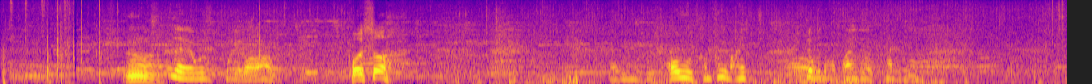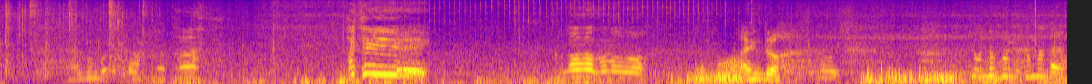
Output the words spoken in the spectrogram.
그래요. 응. 네, 오늘 거기가. 벌써 어우, 단풍이 많이, 그때보다 더 많이 들었어, 단풍이. 아이고, 뭐, 야, 다. 파이팅! 고마워, 고마워. 아 힘들어. 비 언덕판에 겁난다, 야.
